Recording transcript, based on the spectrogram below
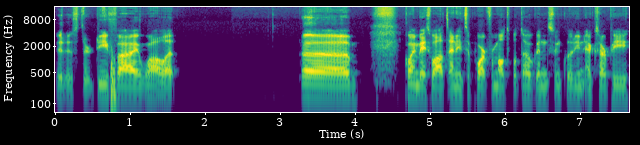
It is their DeFi wallet. Um Coinbase Wallet's ending support for multiple tokens, including XRP,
